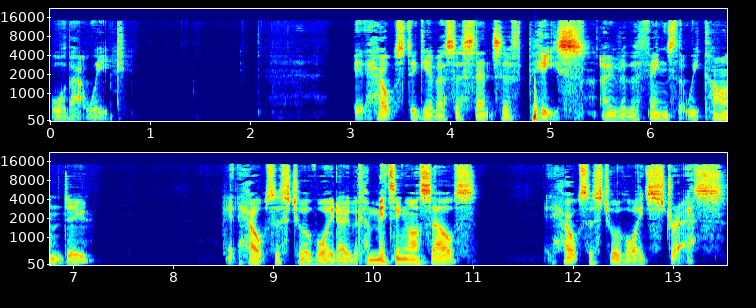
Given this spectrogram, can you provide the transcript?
or that week it helps to give us a sense of peace over the things that we can't do. It helps us to avoid overcommitting ourselves. It helps us to avoid stress.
